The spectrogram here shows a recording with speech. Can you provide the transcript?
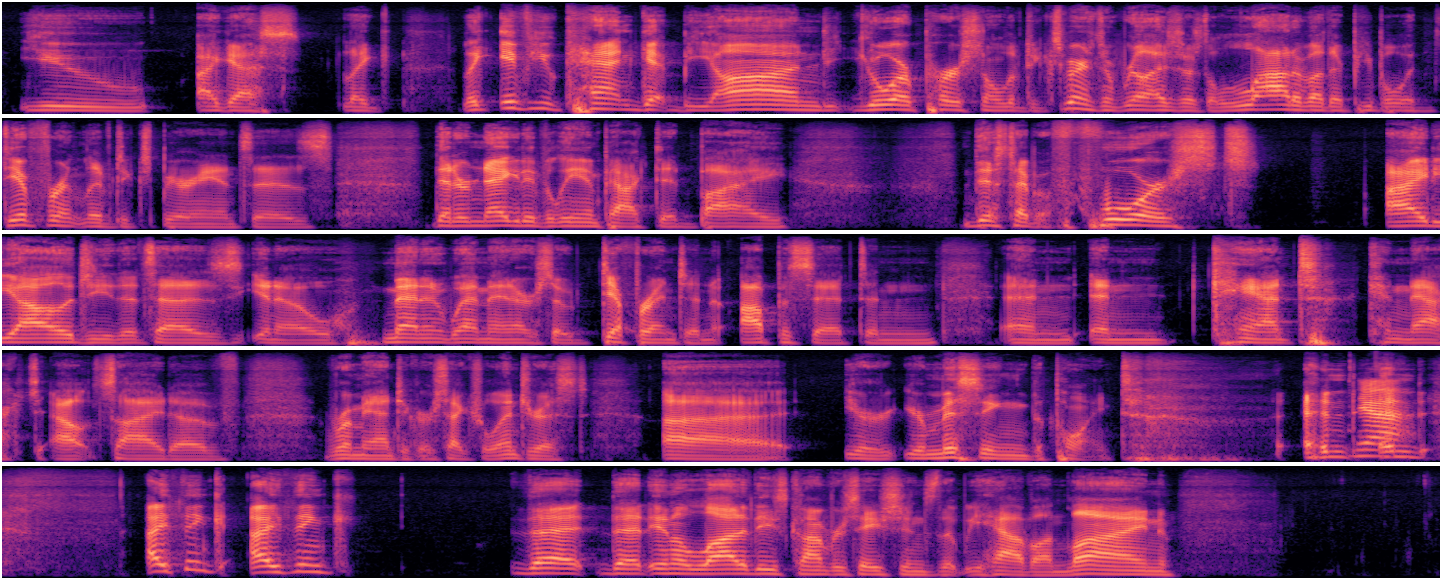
you I guess like like if you can't get beyond your personal lived experience and realize there's a lot of other people with different lived experiences that are negatively impacted by this type of forced ideology that says you know men and women are so different and opposite and and and can't connect outside of romantic or sexual interest uh you're you're missing the point and Yeah. and i think i think that that in a lot of these conversations that we have online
